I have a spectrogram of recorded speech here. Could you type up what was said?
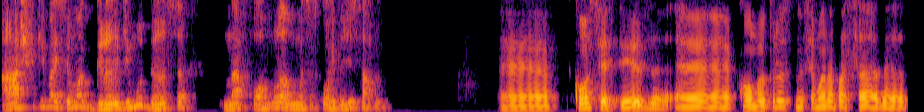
acho que vai ser uma grande mudança na Fórmula 1 essas corridas de sábado. É, com certeza, é, como eu trouxe na semana passada,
